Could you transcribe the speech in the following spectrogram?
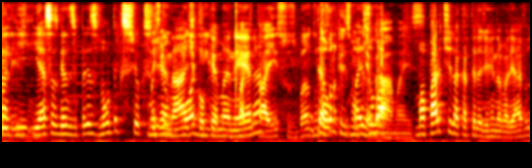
capitalismo. E, e essas grandes empresas vão ter que se não oxigenar de qualquer maneira. isso os bancos. não Então, tô falando que eles vão mas quebrar, uma, mas... uma parte da carteira de renda variável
